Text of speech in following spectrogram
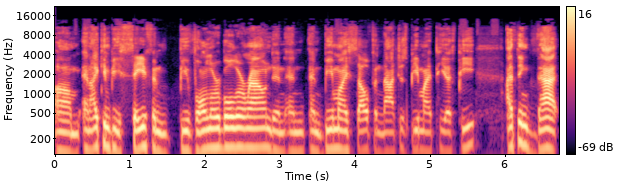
um, and i can be safe and be vulnerable around and and and be myself and not just be my pfp i think that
